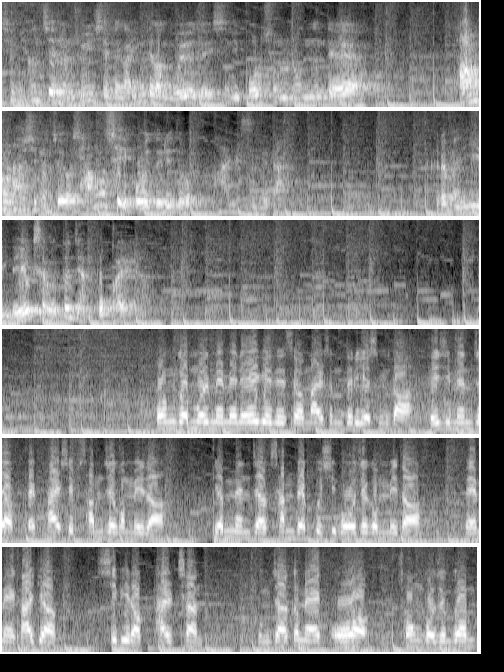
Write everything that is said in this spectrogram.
지금 현재는 주인 세대가 임대가 놓여져 있으니 볼 수는 없는데 방문하시면 제가 상세히 보여드리도록 하겠습니다. 그러면 이 내역사는 어떤지 한번 볼까요? 본 건물 매매 내역에 대해서 말씀드리겠습니다. 대지 면적 183제곱미터, 연면적 395제곱미터, 매매 가격 11억 8천, 융자 금액 5억, 총 보증금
